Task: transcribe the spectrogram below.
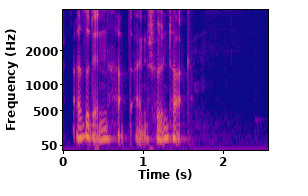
Also denn, habt einen schönen Tag.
